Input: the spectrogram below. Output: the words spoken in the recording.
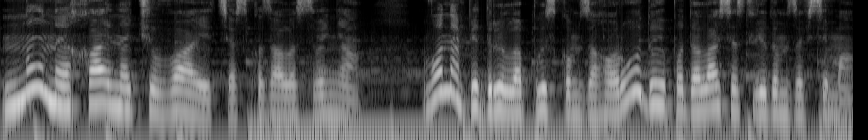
Ну, нехай начувається, сказала свиня. Вона підрила писком загороду і подалася слідом за всіма.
